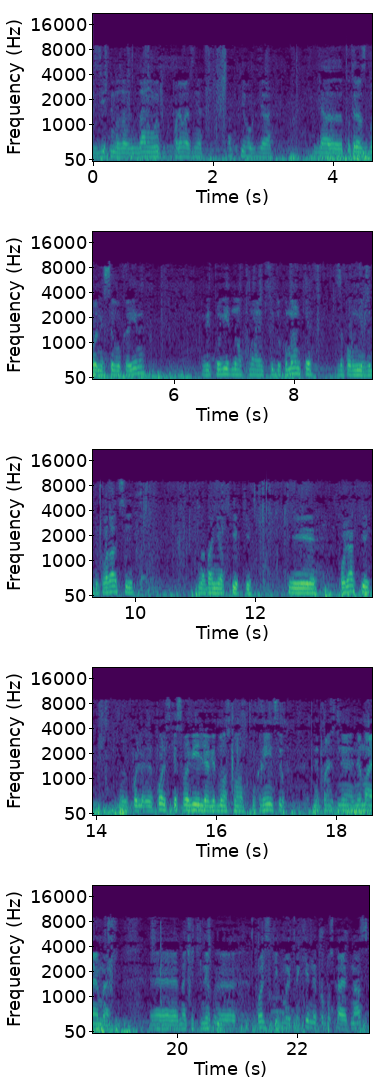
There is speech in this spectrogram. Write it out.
здійснюємо в даному випадку перевезення автівок для, для потреб Збройних сил України. Відповідно, маємо всі документи, заповнені вже декларації на дані автівки. І поляки, поль- польське свавілля відносно українців не, не, не має меж. Е, значить, не, е, польські митники не пропускають нас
